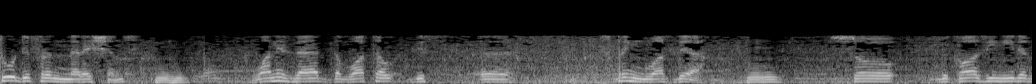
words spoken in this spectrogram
two different narrations one is that the water this spring was there so because he needed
